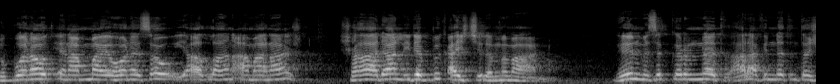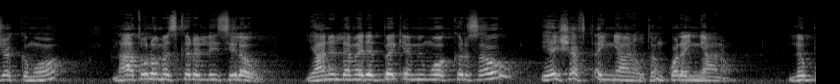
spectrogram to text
ልቦናው ጤናማ የሆነ ሰው የአላህን አማና ሻሃዳን ሊደብቅ አይችልም ማለት ነው። ግን ምስክርነት ኃላፊነትን ተሸክሞ ናቶሎ መስክርልኝ ሲለው ያንን ለመደበቅ የሚሞክር ሰው ይሄ ሸፍጠኛ ነው ተንኮለኛ ነው። ልቡ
